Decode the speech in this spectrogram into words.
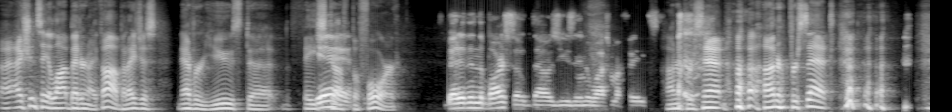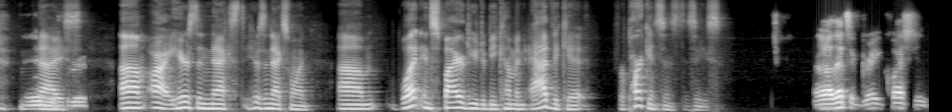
I shouldn't say a lot better than I thought, but I just never used uh, face yeah. stuff before. Better than the bar soap that I was using to wash my face. Hundred percent, hundred percent. Nice. Um, all right, here's the next. Here's the next one. Um, what inspired you to become an advocate for Parkinson's disease? Uh, that's a great question.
